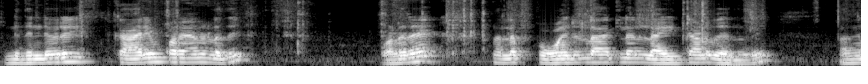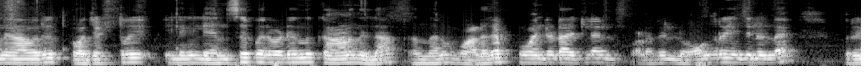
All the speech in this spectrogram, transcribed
പിന്നെ ഇതിന്റെ ഒരു കാര്യം പറയാനുള്ളത് വളരെ നല്ല പോയിന്റുള്ള ആയിട്ടുള്ള ലൈറ്റാണ് വരുന്നത്. അങ്ങനെ ആ ഒരു പ്രൊജക്ടർ ഇല്ലെങ്കിൽ ലെൻസ് പരിപാടിയൊന്നും കാണുന്നില്ല. എന്നാലും വളരെ പോയിന്റഡ് ആയിട്ടുള്ള വളരെ ലോങ് റേഞ്ചിലുള്ള ഒരു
